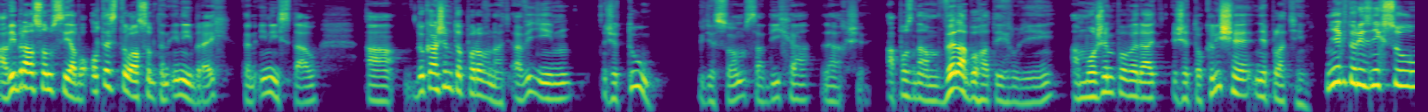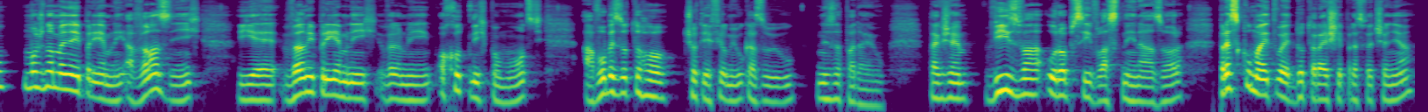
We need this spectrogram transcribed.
A vybral som si, alebo otestoval som ten iný breh, ten iný stav a dokážem to porovnať a vidím, že tu, kde som, sa dýcha ľahšie. A poznám veľa bohatých ľudí a môžem povedať, že to kliše neplatí. Niektorí z nich sú možno menej príjemní a veľa z nich je veľmi príjemných, veľmi ochotných pomôcť a vôbec do toho, čo tie filmy ukazujú, nezapadajú. Takže výzva, urob si vlastný názor, preskúmaj tvoje doterajšie presvedčenia.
